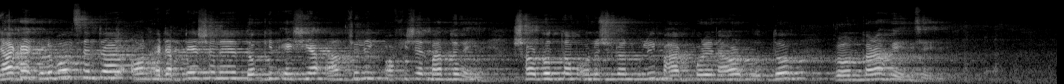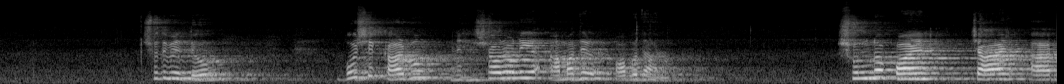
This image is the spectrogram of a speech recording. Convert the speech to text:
ঢাকায় গ্লোবাল সেন্টার অন অ্যাডাপ্টেশনের দক্ষিণ এশিয়া আঞ্চলিক অফিসের মাধ্যমে সর্বোত্তম অনুশীলনগুলি ভাগ করে নেওয়ার উদ্যোগ গ্রহণ করা হয়েছে। শুধুবৃন্দ বৈশ্বিক কার্বন নিঃসরণে আমাদের অবদান। শূন্য পয়েন্ট চার আট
